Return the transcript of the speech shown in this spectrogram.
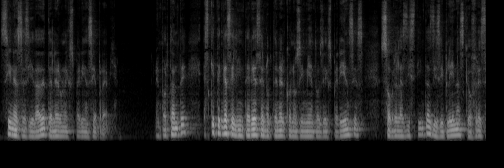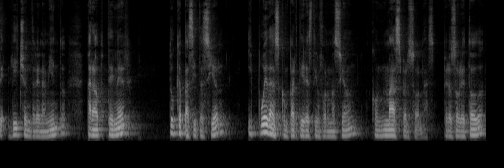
sin necesidad de tener una experiencia previa. Lo importante es que tengas el interés en obtener conocimientos y experiencias sobre las distintas disciplinas que ofrece dicho entrenamiento para obtener tu capacitación y puedas compartir esta información con más personas, pero sobre todo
